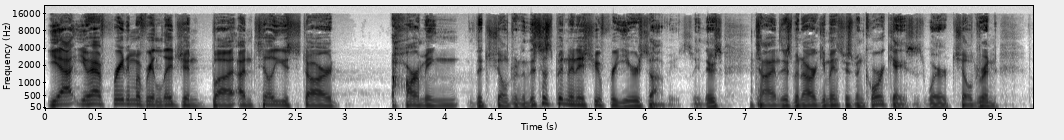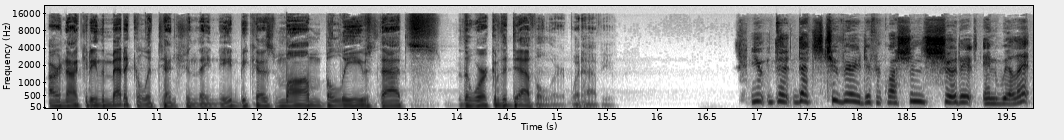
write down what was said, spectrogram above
yeah, you have freedom of religion, but until you start harming the children. And this has been an issue for years, obviously. There's time, there's been arguments, there's been court cases where children are not getting the medical attention they need because mom believes that's the work of the devil or what have you. You, th- that's two very different questions. Should it and will it?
